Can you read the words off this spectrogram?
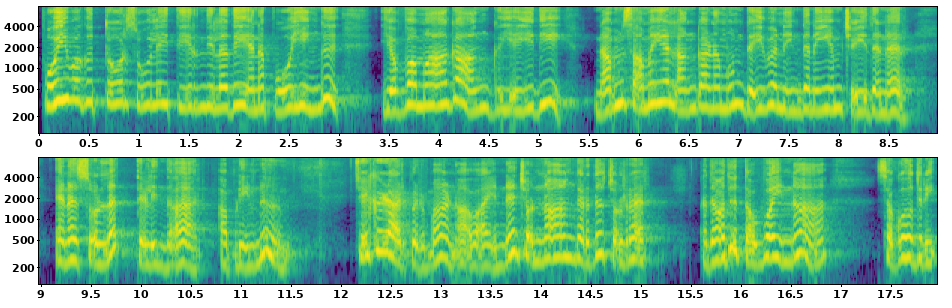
பொய் வகுத்தோர் சூலை தீர்ந்திலது என போய் இங்கு எவ்வமாக அங்கு எய்தி நம் சமையல் அங்கணமும் தெய்வ நிந்தனையும் செய்தனர் என சொல்ல தெளிந்தார் அப்படின்னு சேக்கிழார் பெருமான் அவா என்ன சொன்னாங்கிறத சொல்கிறார் அதாவது தவ்வைன்னா சகோதரி.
